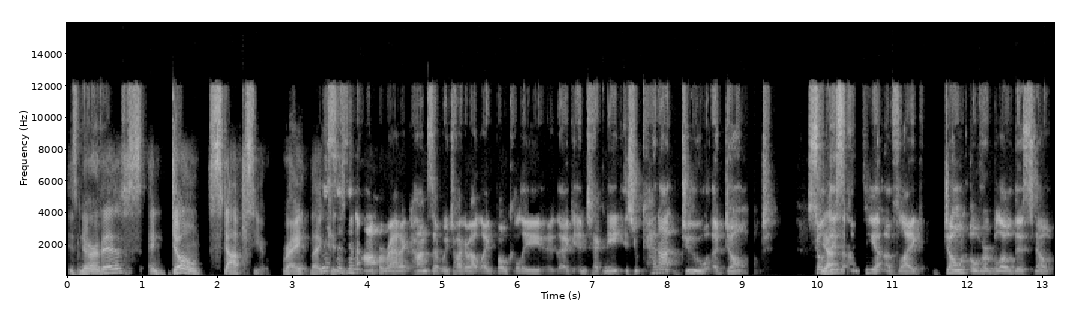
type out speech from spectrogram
is nervous and don't stops you right like this is an operatic concept we talk about like vocally like in technique is you cannot do a don't So yeah. this idea of like, don't overblow this note,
